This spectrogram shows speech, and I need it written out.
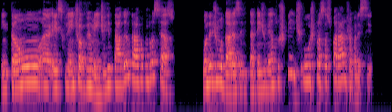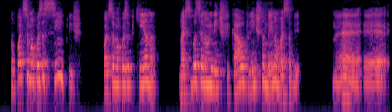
Então, é, esse cliente, obviamente, irritado, entrava com processo. Quando eles mudaram esse atendimento, os, clientes, os processos pararam de aparecer. Então, pode ser uma coisa simples, pode ser uma coisa pequena, mas se você não identificar, o cliente também não vai saber. Né? É,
